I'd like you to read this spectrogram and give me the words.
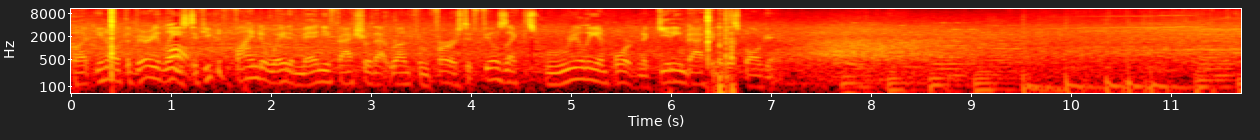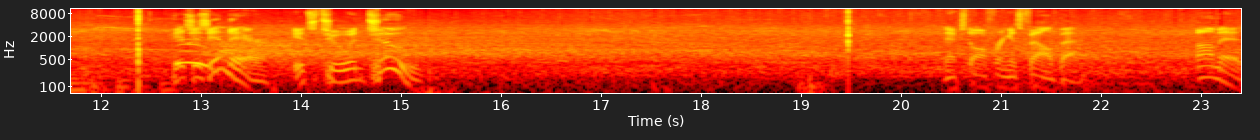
But, you know, at the very least, if you could find a way to manufacture that run from first, it feels like it's really important to getting back into this ball game. Pitch is in there. It's two and two. Next offering is fouled back. Ahmed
